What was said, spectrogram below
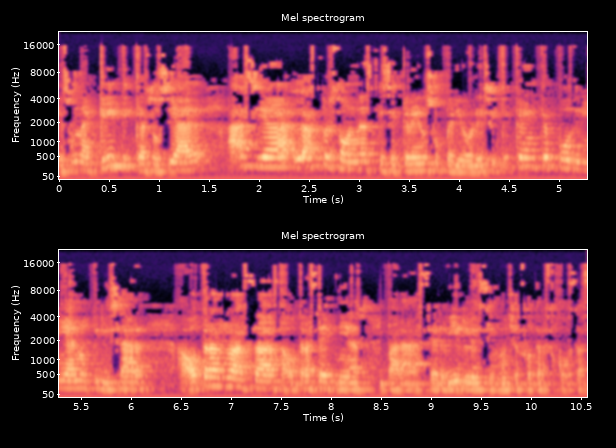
es una crítica social hacia las personas que se creen superiores y que creen que podrían utilizar a otras razas, a otras etnias para servirles y muchas otras cosas.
